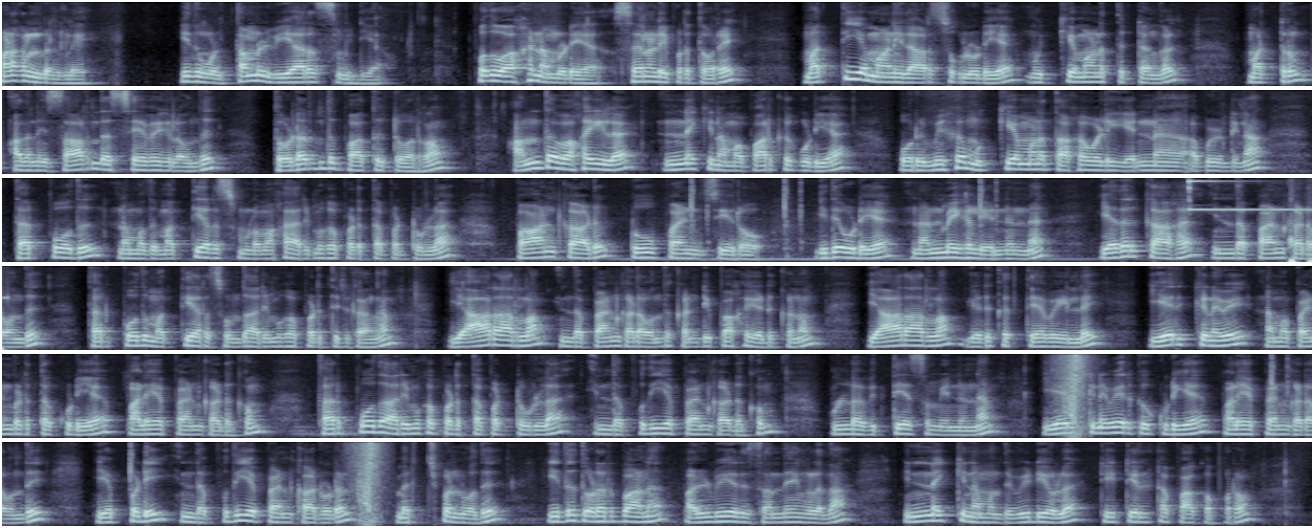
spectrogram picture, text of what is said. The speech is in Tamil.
வணக்கம் நண்பர்களே. இது உங்கள் தமிழ் விஆர்எஸ் மீடியா பொதுவாக நம்மளுடைய சேனலை பொறுத்தவரை மத்திய மாநில அரசுகளுடைய முக்கியமான திட்டங்கள் மற்றும் அதனை சார்ந்த சேவைகளை வந்து தொடர்ந்து பார்த்துட்டு வர்றோம். அந்த வகையில் இன்றைக்கி நம்ம பார்க்கக்கூடிய ஒரு மிக முக்கியமான தகவல் என்ன அப்படின்னா தற்போது நமது மத்திய அரசு மூலமாக அறிமுகப்படுத்தப்பட்டுள்ள PAN card two point zero. இதோடைய நன்மைகள் என்னென்ன? எதற்காக இந்த பேன் கார்டை வந்து தற்போது மத்திய அரசு வந்து அறிமுகப்படுத்தியிருக்காங்க? யாரெல்லாம் இந்த பேன் கார்டை வந்து கண்டிப்பாக எடுக்கணும்? யாரெல்லாம் எடுக்க தேவையில்லை? ஏற்கனவே நம்ம பயன்படுத்தக்கூடிய பழைய பேன் கார்டுக்கும் தற்போது அறிமுகப்படுத்தப்பட்டுள்ள இந்த புதிய பேன் கார்டுக்கும் உள்ள வித்தியாசம் என்னென்ன? ஏற்கனவே இருக்கக்கூடிய பழைய பேன் கார்டை வந்து எப்படி இந்த புதிய பேன் கார்டுடன் மெர்ச் பண்ணுவது? இது தொடர்பான பல்வேறு சந்தேகங்களை தான் இன்றைக்கி நம்ம இந்த வீடியோவில் டீட்டெயில்ட்டாக பார்க்க போகிறோம்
